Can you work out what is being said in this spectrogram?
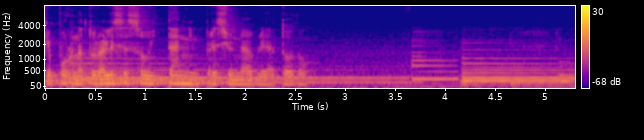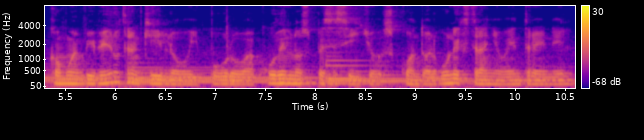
que por naturaleza soy tan impresionable a todo? Como en vivero tranquilo y puro acuden los pececillos cuando algún extraño entre en él,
